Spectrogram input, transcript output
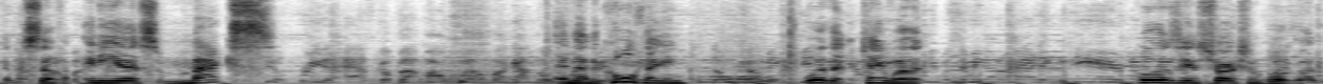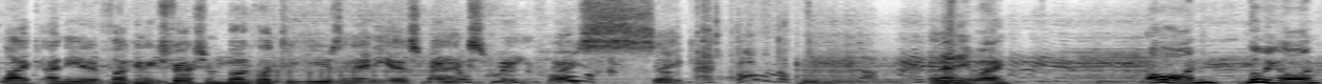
got myself an NES Max. And then the cool thing with it, came with it, was the instruction booklet. Like I needed a fucking instruction booklet to use an NES Max, for Christ's sake. But anyway, on, moving on,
